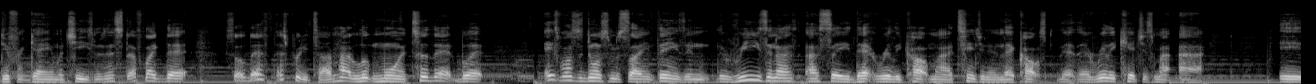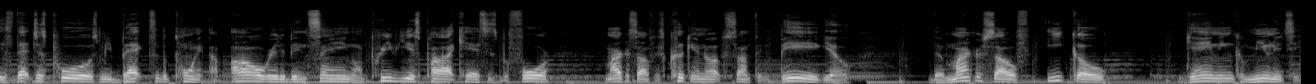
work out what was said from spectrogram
different game achievements and stuff like that. So that's that's pretty tight. I'm to look more into that, but Xbox is doing some exciting things, and the reason I, I say that really caught my attention and that caught that, that really catches my eye is that just pulls me back to the point I've already been saying on previous podcasts before. Microsoft is cooking up something big, yo. The Microsoft Eco Gaming Community.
